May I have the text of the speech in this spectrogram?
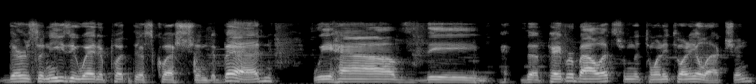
there's an easy way to put this question to bed. We have the the paper ballots from the 2020 election,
